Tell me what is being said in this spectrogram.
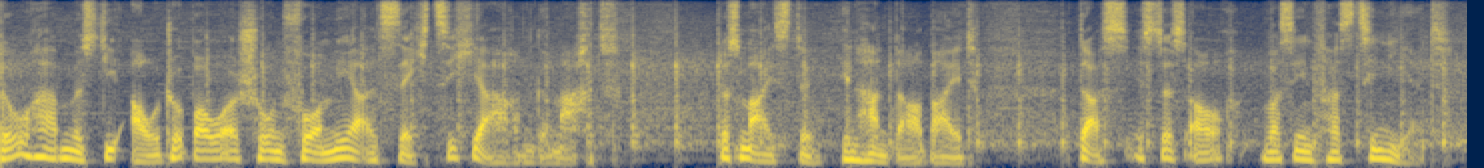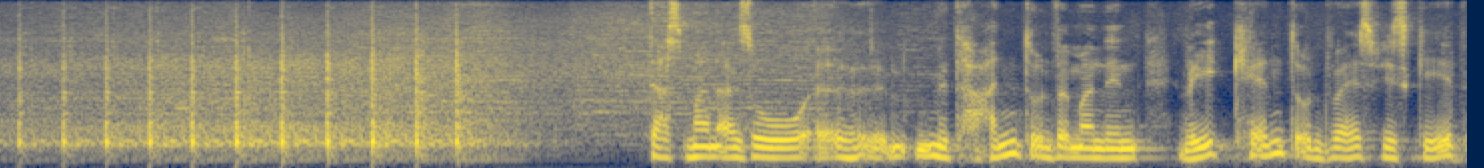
So haben es die Autobauer schon vor mehr als 60 Jahren gemacht. Das meiste in Handarbeit. Das ist es auch, was ihn fasziniert. dass man also äh, mit Hand und wenn man den Weg kennt und weiß, wie es geht,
